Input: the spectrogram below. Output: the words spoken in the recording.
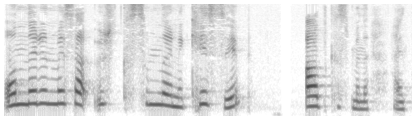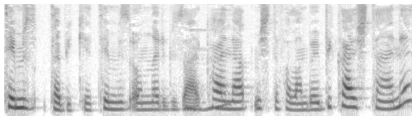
Onların mesela üst kısımlarını kesip alt kısmını hani temiz tabii ki temiz onları güzel Hı-hı. kaynatmıştı falan böyle birkaç tane.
